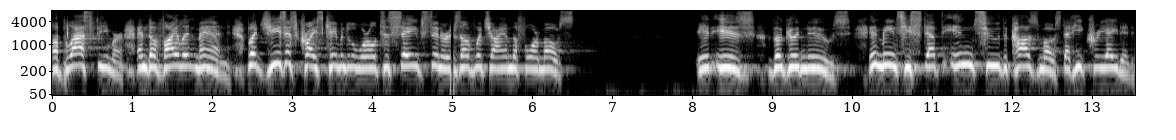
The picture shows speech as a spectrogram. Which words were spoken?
a blasphemer, and a violent man? But Jesus Christ came into the world to save sinners, of which I am the foremost. It is the good news. It means he stepped into the cosmos that he created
